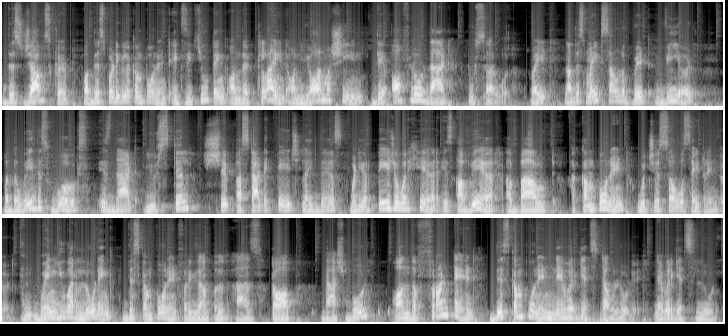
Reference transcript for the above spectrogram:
this javascript for this particular component executing on the client on your machine they offload that to server right? Now this might sound a bit weird but the way this works is that you still ship a static page like this, but your page over here is aware about a component which is server side rendered. And when you are loading this component, for example, as top dashboard, on the front end, this component never gets downloaded, never gets loaded,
